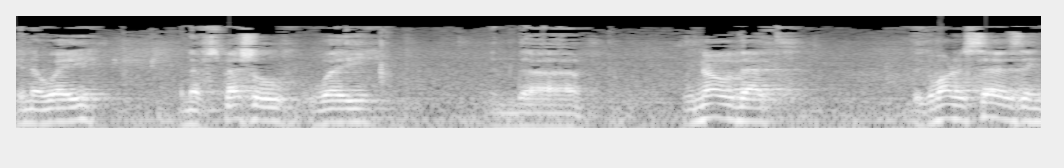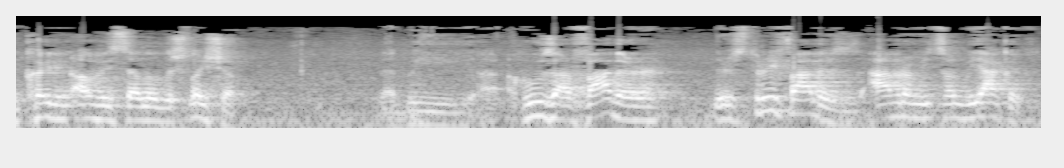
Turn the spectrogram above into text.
in a way, in a special way, and uh, we know that the Gemara says in Koyin Avis that we, uh, who's our father? There's three fathers, Avram, Yitzchak, and Yaakov.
